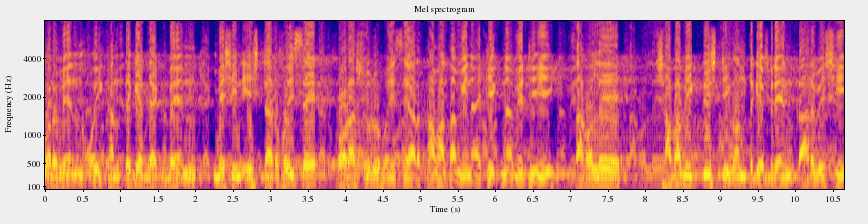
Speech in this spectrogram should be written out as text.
করবেন, ওইখান থেকে দেখবেন মেশিন স্টার্ট হয়েছে পড়া শুরু হয়েছে আর থামাথামি নাই, ঠিক না বে ঠিক? তাহলে স্বাভাবিক দৃষ্টিকোণ থেকে ব্রেন কার বেশি?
